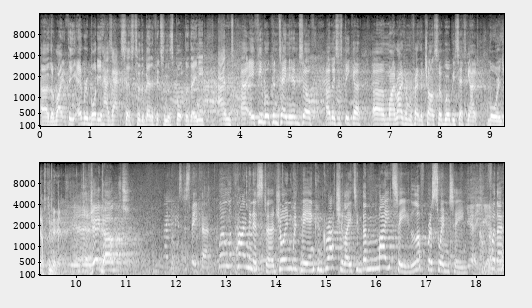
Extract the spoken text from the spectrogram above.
uh, the right thing. Everybody has access to the benefits and the support that they need. And uh, if he will contain himself, uh, Mr. Speaker, uh, my right honourable friend, the Chancellor, will be setting out more in just a minute. Jane Hunt. Mr Speaker. Will the Prime Minister join with me in congratulating the mighty Loughborough swim team for their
